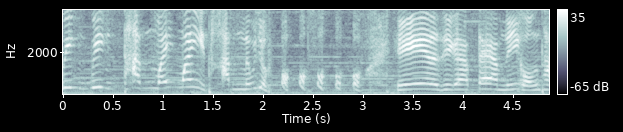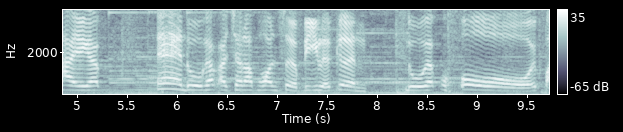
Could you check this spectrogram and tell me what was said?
วิ่งวิ่งทันไหมไม่ทันนะผู้ชมโอ้โหเฮ้เลยสิครับ แต้มนี้ของไทยครับแม่ดูครับอัชรพรเสิร์ฟดีเหลือเกิน ดูครับโอ้โหไป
